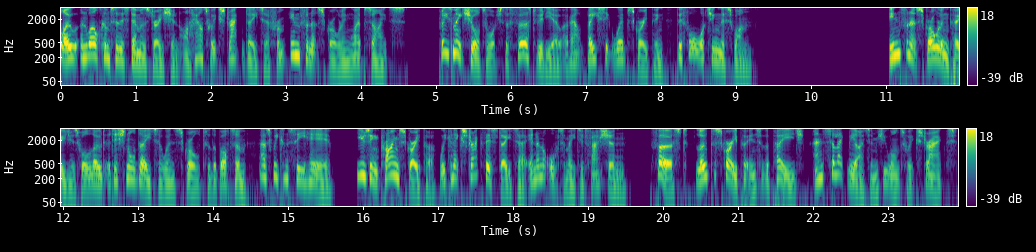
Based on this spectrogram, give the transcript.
Hello and welcome to this demonstration on how to extract data from infinite scrolling websites. Please make sure to watch the first video about basic web scraping before watching this one. Infinite scrolling pages will load additional data when scrolled to the bottom, as we can see here. Using Prime Scraper, we can extract this data in an automated fashion. First, load the scraper into the page and select the items you want to extract.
